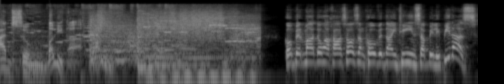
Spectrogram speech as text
Adsum Balita. Kumpirmado nga kaso ng COVID-19 sa Pilipinas,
